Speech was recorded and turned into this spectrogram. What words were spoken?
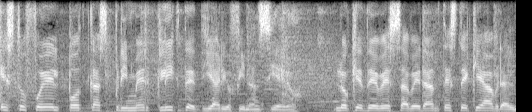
Esto fue el podcast Primer Click de Diario Financiero. Lo que debes saber antes de que abra el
